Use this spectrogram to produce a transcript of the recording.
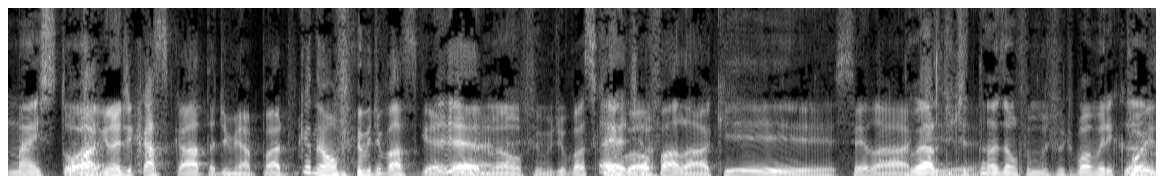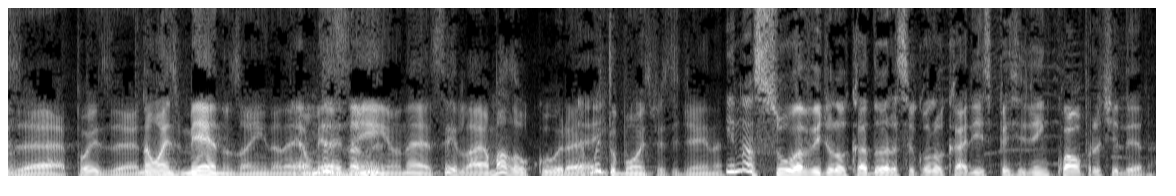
na Uma história. grande cascata de minha parte, porque não é um filme de basquete. É, né? não é um filme de basquete. É igual né? falar que, sei lá. Duelo que... de Titãs é um filme de futebol americano. Pois é, pois é. Não, mas menos ainda, né? É, É, um desenho, né? Sei lá, é uma loucura. É, É. muito bom Space Jam, né? E na sua videolocadora, você colocaria Space Jam em qual prateleira?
